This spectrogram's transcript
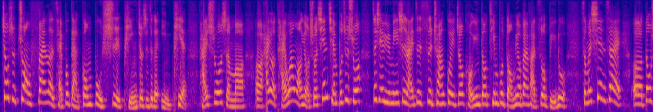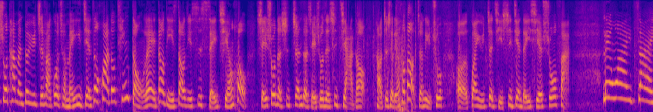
就是撞翻了才不敢公布视频，就是这个影片，还说什么呃，还有台湾网友说，先前不是说这些渔民是来自四川、贵州，口音都听不懂，没有办法做笔录，怎么现在呃都说他们对于执法过程没意见，这话都听懂嘞？到底到底是谁前后谁说的是真的，谁说的是假的？好，这是联合报整理出呃关于这起。事件的一些说法，另外在，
